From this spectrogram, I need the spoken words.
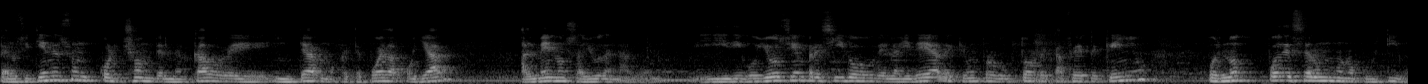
Pero si tienes un colchón del mercado de interno que te pueda apoyar, al menos ayuda en algo, ¿no? Y digo, yo siempre he sido de la idea de que un productor de café pequeño, pues no puede ser un monocultivo,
